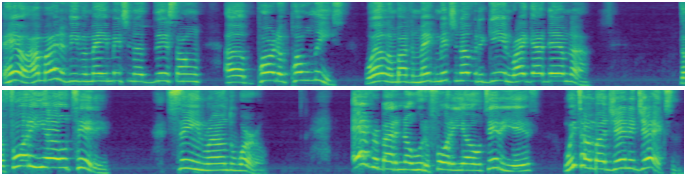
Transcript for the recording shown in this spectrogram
hell, I might have even made mention of this on uh part of police. Well, I'm about to make mention of it again right goddamn now. The 40 year old titty seen around the world. Everybody know who the 40 year old titty is. We talking about Janet Jackson.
